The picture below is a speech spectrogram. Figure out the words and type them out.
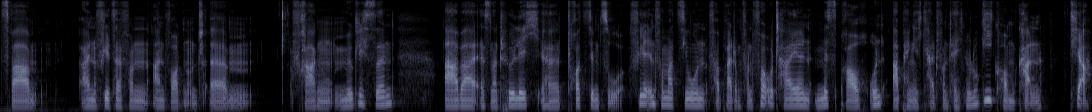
zwar eine Vielzahl von Antworten und ähm, Fragen möglich sind, aber es natürlich äh, trotzdem zu Fehlinformation, Verbreitung von Vorurteilen, Missbrauch und Abhängigkeit von Technologie kommen kann. Tja,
